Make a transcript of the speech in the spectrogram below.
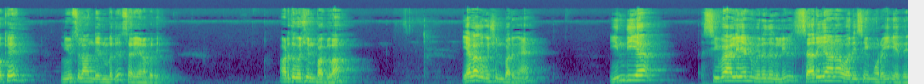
ஓகே நியூசிலாந்து என்பது சரியான பதில். அடுத்த கொஷின் பார்க்கலாம். ஏழாவது கொஷின் பாருங்கள் இந்திய சிவாலியன் விருதுகளில் சரியான வரிசை முறை எது?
